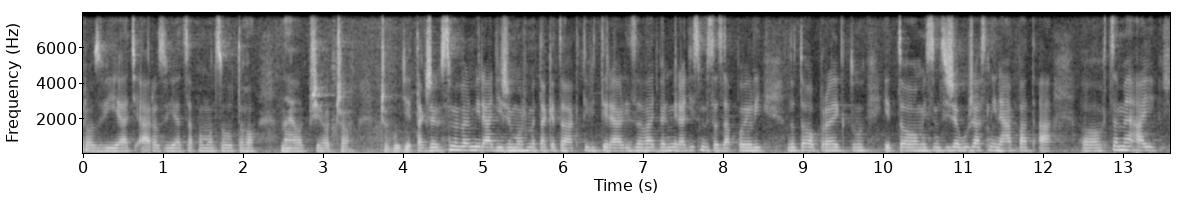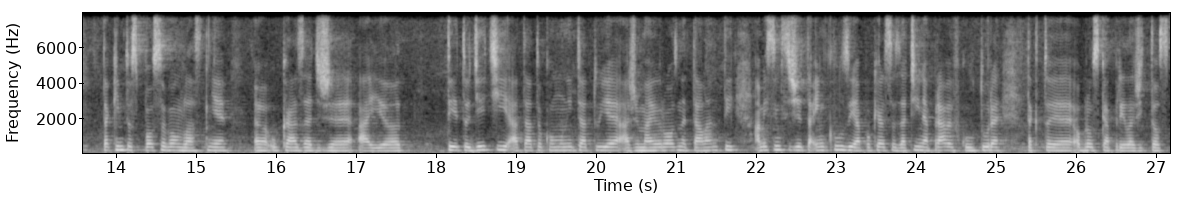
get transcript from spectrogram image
rozvíjať a rozvíjať sa pomocou toho najlepšieho, čo, čo bude. Takže sme veľmi radi, že môžeme takéto aktivity realizovať. Veľmi radi sme sa zapojili do toho projektu. Je to, myslím si, že úžasný nápad a uh, chceme aj takýmto spôsobom vlastne ukázať, že aj uh, tieto deti a táto komunita tu je a že majú rôzne talenty a myslím si, že tá inklúzia, pokiaľ sa začína práve v kultúre, tak to je obrovská príležitosť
